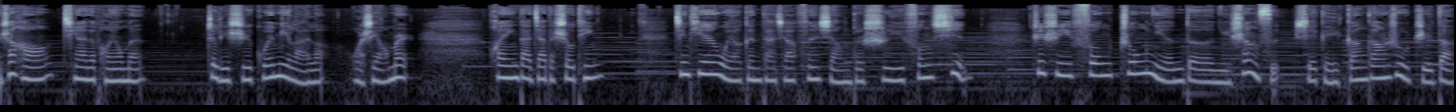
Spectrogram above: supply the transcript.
晚上好，亲爱的朋友们，这里是闺蜜来了，我是瑶妹儿，欢迎大家的收听。今天我要跟大家分享的是一封信，这是一封中年的女上司写给刚刚入职的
